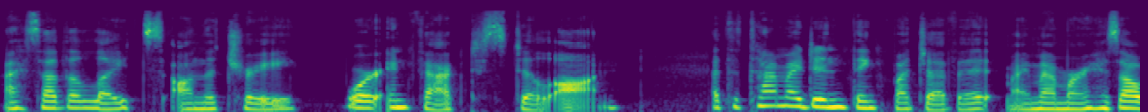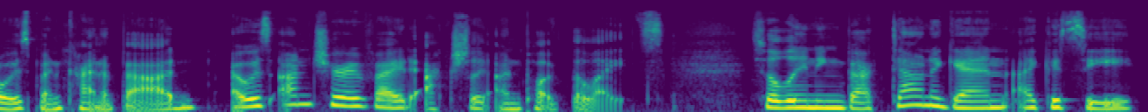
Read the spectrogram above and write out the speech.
I saw the lights on the tree were in fact still on. At the time, I didn't think much of it. My memory has always been kind of bad. I was unsure if I had actually unplugged the lights. So, leaning back down again, I could see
